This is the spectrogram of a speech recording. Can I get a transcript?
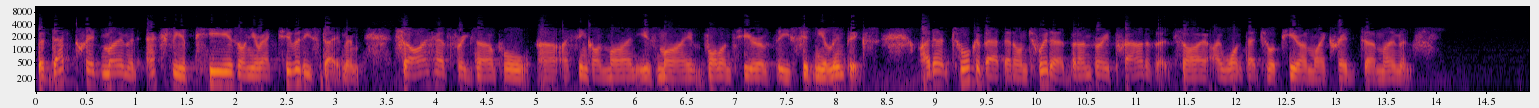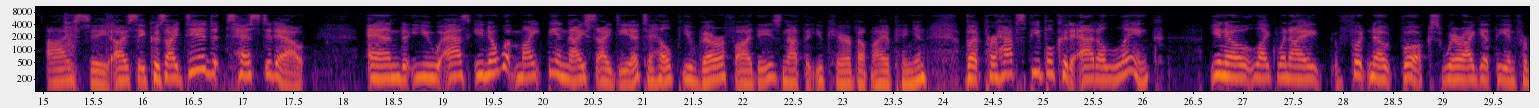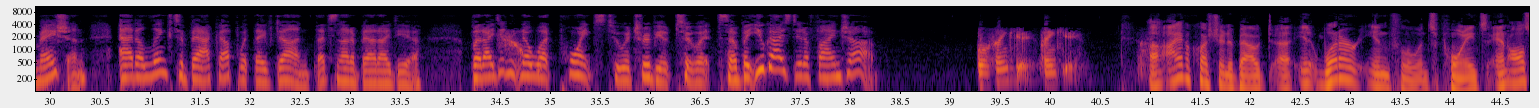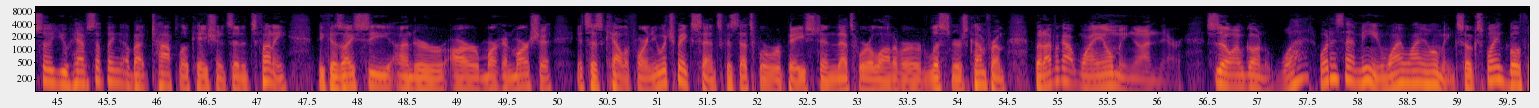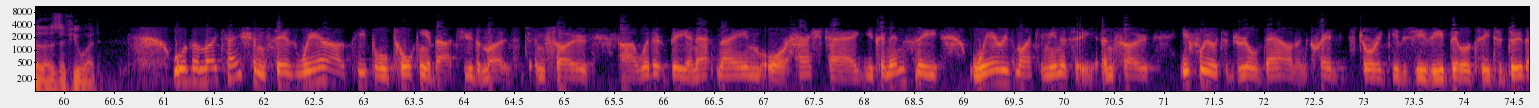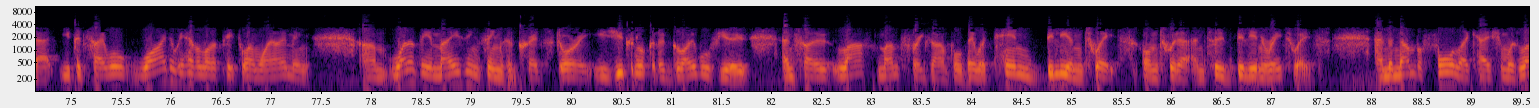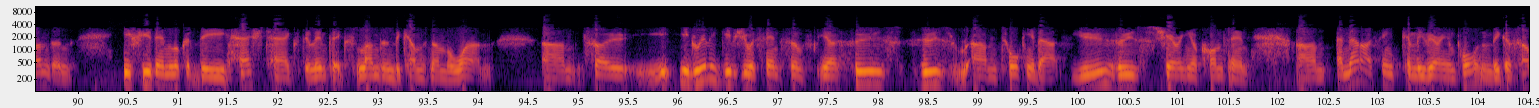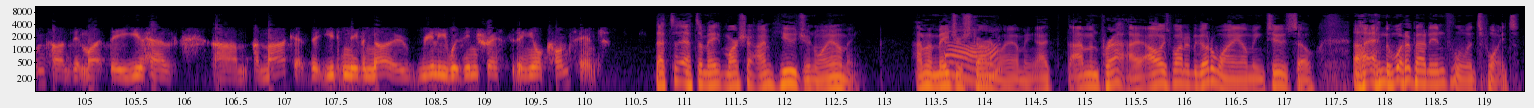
But that Kred moment actually appears on your activity statement. So I have, for example, uh, I think on mine is my volunteer of the Sydney Olympics. I don't talk about that on Twitter, but I'm very proud of it. So I, I want that to appear on my Kred uh, moments. I see, I see. Because I did test it out and you ask, you know what might be a nice idea to help you verify these? Not that you care about my opinion, but perhaps people could add a link you know, like when I footnote books where I get the information, add a link to back up what they've done. That's not a bad idea. But I didn't know what points to attribute to it. So, but you guys did a fine job. Well, thank you. Thank you. Uh, I have a question about uh, what are influence points, and also you have something about top locations, and it's funny because I see under our Mark and Marsha it says California, which makes sense because that's where we're based and that's where a lot of our listeners come from. But I've got Wyoming on there, so I'm going, what? What does that mean? Why Wyoming? So explain both of those if you would. Well, the location says where are people talking about you the most, and so uh, whether it be an at name or a hashtag, you can then see where is my community, and so if we were to drill down and Kred Story gives you the ability to do that, you could say, well, why do we have a lot of people in Wyoming? Um, one of the amazing things of Kred Story is you can look at a global view. And so last month, for example, there were 10 billion tweets on Twitter and 2 billion retweets. And the number four location was London. If you then look at the hashtags, the Olympics, London becomes number one. Um, so it really gives you a sense of you know who's who's um, talking about you, who's sharing your content, um, and that I think can be very important because sometimes it might be you have um, a market that you didn't even know really was interested in your content. That's that's amazing, Marsha. I'm huge in Wyoming. I'm a major Aww. star in Wyoming. I, I'm impressed. I always wanted to go to Wyoming too. So, uh, and what about influence points?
